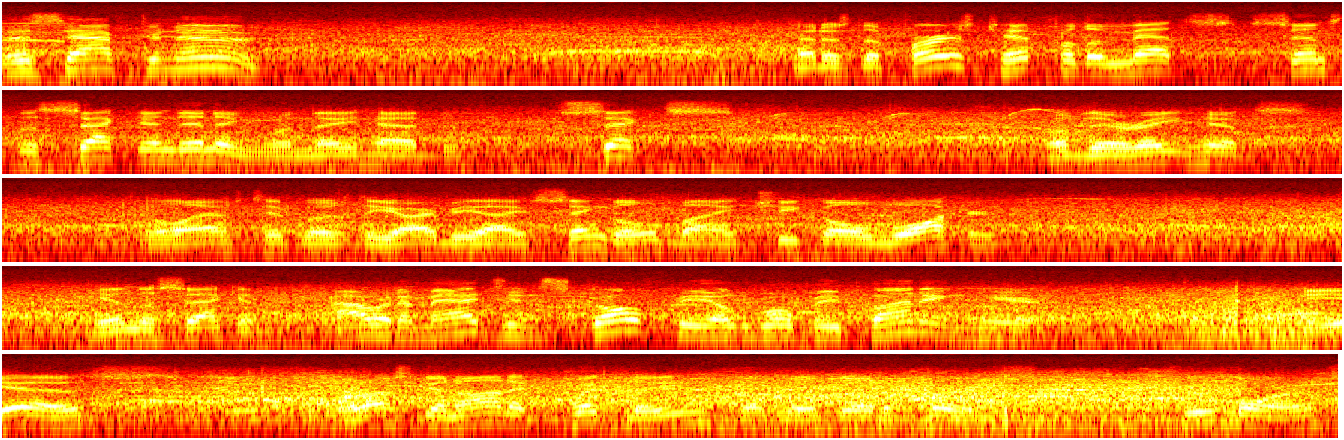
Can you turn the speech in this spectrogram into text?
this afternoon. That is the first hit for the Mets since the second inning when they had six of their eight hits. The last hit was the RBI single by Chico Walker in the second. I would imagine Schofield will be bunting here. He is. Ruskin on it quickly, but will go to first to Morris.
